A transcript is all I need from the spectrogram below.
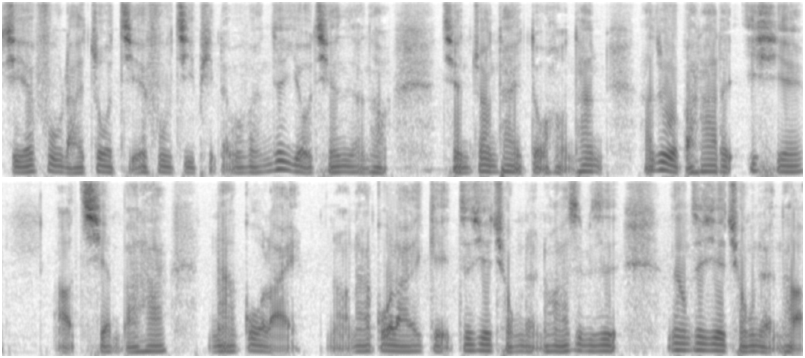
劫富来做劫富济贫的部分？这有钱人哈，钱赚太多哈，他他如果把他的一些啊钱把它拿过来啊拿过来给这些穷人的话，是不是让这些穷人哈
